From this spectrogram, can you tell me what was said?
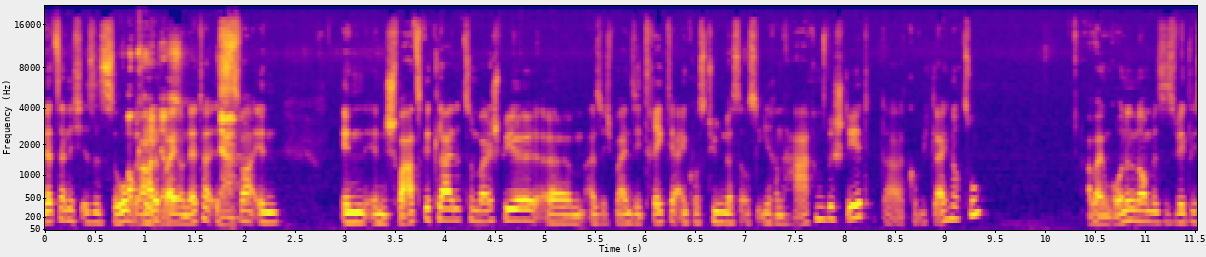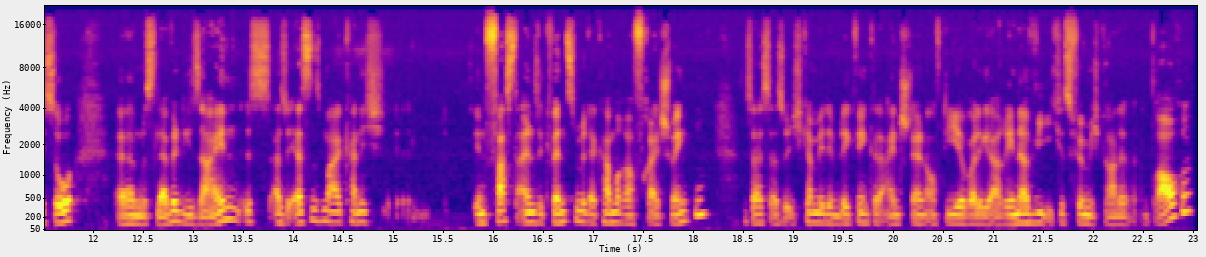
letztendlich ist es so, okay, gerade Bayonetta ist ja. zwar in, in, in schwarz gekleidet zum Beispiel, ähm, also ich meine, sie trägt ja ein Kostüm, das aus ihren Haaren besteht, da komme ich gleich noch zu, aber im Grunde genommen ist es wirklich so, ähm, das Level-Design ist, also erstens mal kann ich in fast allen Sequenzen mit der Kamera frei schwenken. Das heißt also, ich kann mir den Blickwinkel einstellen auf die jeweilige Arena, wie ich es für mich gerade brauche.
